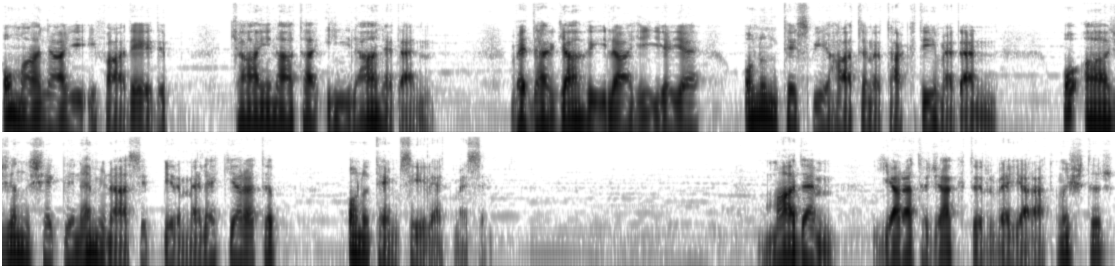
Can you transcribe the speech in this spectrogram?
o manayı ifade edip kainata ilan eden ve dergâh-ı ilahiyeye onun tesbihatını takdim eden o ağacın şekline münasip bir melek yaratıp onu temsil etmesin. Madem yaratacaktır ve yaratmıştır,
